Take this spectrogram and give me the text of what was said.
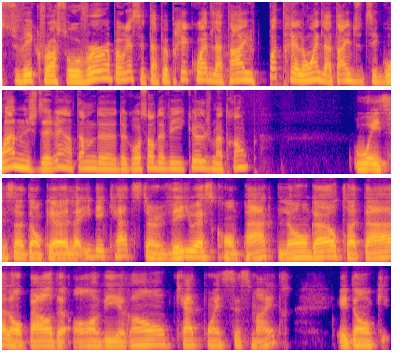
SUV crossover, à peu près. C'est à peu près quoi de la taille? Pas très loin de la taille du Tiguan, je dirais, en termes de, grosseur de véhicule, je me trompe? Oui, c'est ça. Donc, euh, la ID4, c'est un VUS compact. Longueur totale, on parle d'environ 4,6 mètres. Et donc,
